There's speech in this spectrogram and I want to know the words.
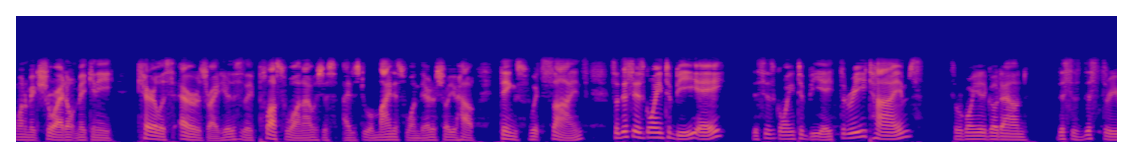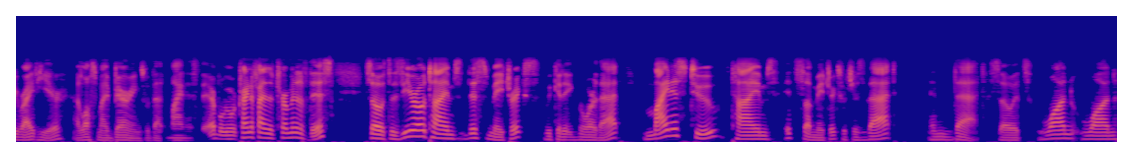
I want to make sure I don't make any careless errors right here. This is a plus 1. I was just I just do a minus 1 there to show you how things switch signs. So this is going to be a this is going to be a 3 times so we're going to go down this is this 3 right here. I lost my bearings with that minus there, but we were trying to find the determinant of this. So it's a 0 times this matrix. We could ignore that. Minus 2 times its submatrix, which is that and that. So it's 1, 1,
